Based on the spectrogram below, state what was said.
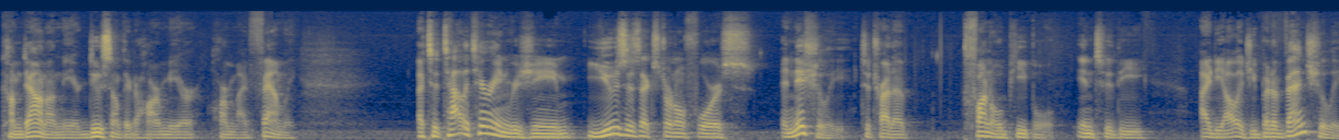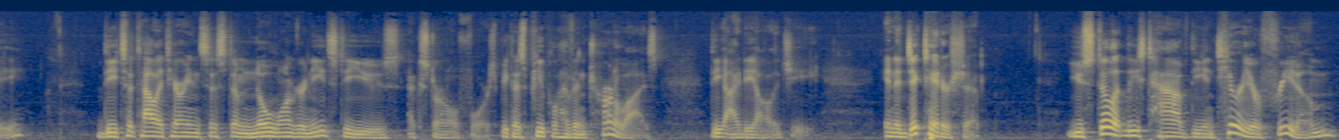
come down on me or do something to harm me or harm my family. A totalitarian regime uses external force initially to try to funnel people into the ideology, but eventually the totalitarian system no longer needs to use external force because people have internalized the ideology. In a dictatorship, you still at least have the interior freedom,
